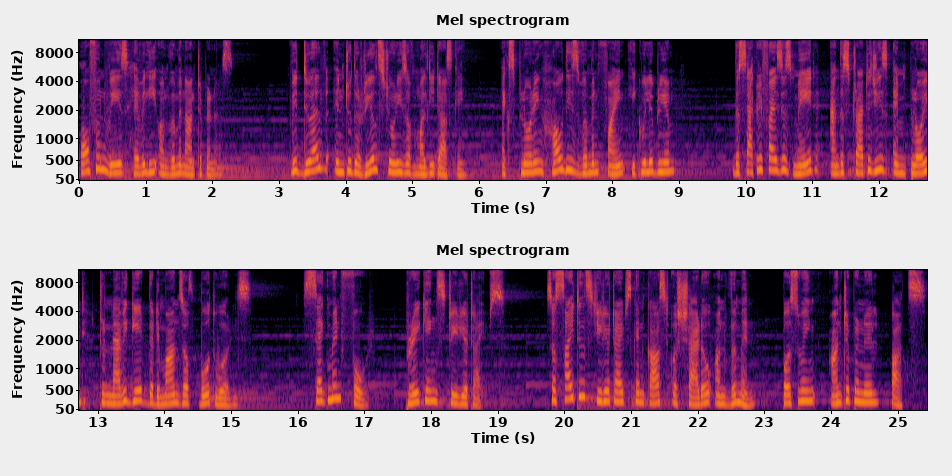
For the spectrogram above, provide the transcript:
often weighs heavily on women entrepreneurs. We delve into the real stories of multitasking, exploring how these women find equilibrium the sacrifices made, and the strategies employed to navigate the demands of both worlds. Segment 4 Breaking Stereotypes Societal stereotypes can cast a shadow on women pursuing entrepreneurial paths.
